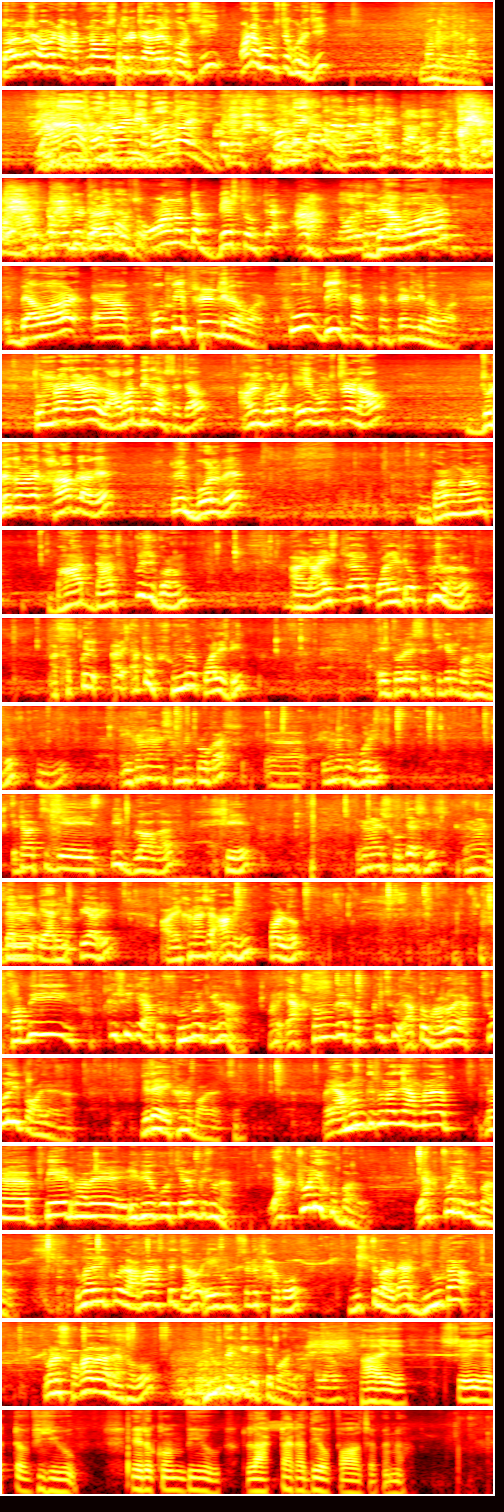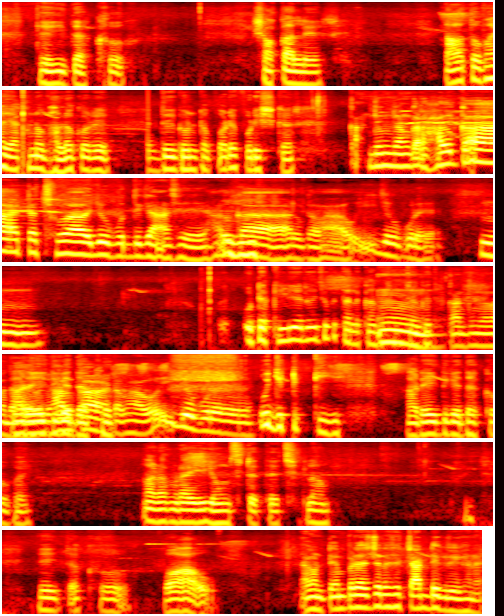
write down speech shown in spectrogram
দশ বছর হবে না আট ন বছর ধরে ট্রাভেল করছি অনেক হোমস্টে ঘুরেছি। বন্ধ হয়ে গেছে বাল। না বন্ধ হয়নি বন্ধ হয়নি। ট্রাভেল করছি। One of the best homestay আর ব্যবহার ব্যবহার খুবই ফ্রেন্ডলি ব্যবহার। খুবই ফ্রেন্ডলি ব্যবহার। তোমরা যারা লাভার দিকে আসতে চাও আমি বলব এই হোমস্টেটা নাও। যদি তোমাদের খারাপ লাগে তুমি বলবে গরম গরম ভাত ডাল সব কিছু গরম। আর রাইসটার কোয়ালিটিও খুবই ভালো। আর সব কিছু আর এত সুন্দর কোয়ালিটি এই চলে এসেছে চিকেন কষা আমাদের। এখানে আছে সামনে প্রকাশ এখানে আছে হরি। এটা হচ্ছে যে এসপি ব্লগার সে। এখানে আছে সূর্যাশিস এখানে আছে পিয়ারি। আর এখানে আছে আমি পল্লব। সবই সব কিছুই যে এত সুন্দর কিনা মানে একসঙ্গে সব কিছু এত ভালো অ্যাকচুয়ালি পাওয়া যায় না যেটা এখানে পাওয়া যাচ্ছে। মানে এমন কিছু না যে আমরা পেডভাবে রিভিউ করছি এরকম কিছু না। অ্যাকচুয়ালি খুব ভালো। অ্যাকচুয়ালি খুব ভালো। তোমরা যদি কেউ রাভা আসতে চাও এই হোমস্টেতে থাকো বুঝতে পারবে। আর ভিউটা তোমাদের সকালবেলা দেখাবো। ভিউতে কি দেখতে পাওয়া যায়? ভাই সেই একটা ভিউ এরকম ভিউ লাখ টাকা দিয়েও পাওয়া যাবে না। এই দেখো সকালের। তাও তো ভাই এখনও ভালো করে এক দুই ঘণ্টা পরে পরিষ্কার। কাঞ্চনজঙ্ঘার হালকা একটা ছোঁয়া ওই যে উপর দিকে আছে হালকা হালকা ভাব ওই যে উপরে। হুম। ওটা ক্লিয়ার হয়ে যাবে তাহলে কাঞ্চনজঙ্ঘা কাঞ্চনজঙ্ঘা আর এইদিকে দেখো। একটা ভাব ওই যে উপরে। ওই যে টিক্কি। আর এইদিকে দেখো ভাই। আর আমরা এই হোমস্টেতে ছিলাম। এই দেখো ওয়াও এখন টেম্পারেচার আছে চার ডিগ্রি এখানে।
